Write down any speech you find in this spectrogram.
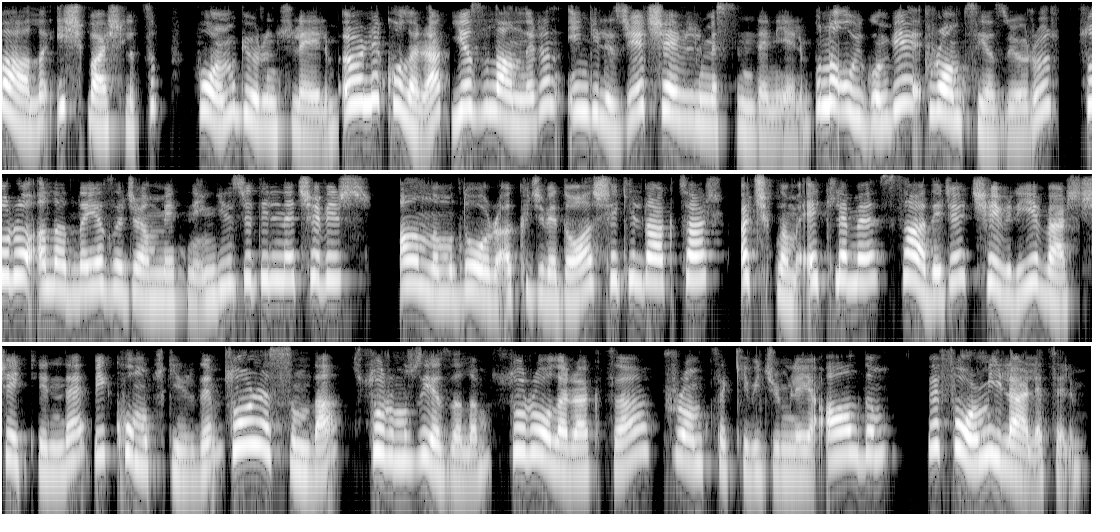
bağlı iş başlatıp formu görüntüleyelim. Örnek olarak yazılanların İngilizceye çevrilmesini deneyelim. Buna uygun bir prompt yazıyoruz. Soru alanında yazacağım metni İngilizce diline çevir anlamı doğru, akıcı ve doğal şekilde aktar, açıklama ekleme, sadece çeviriyi ver şeklinde bir komut girdim. Sonrasında sorumuzu yazalım. Soru olarak da prompttaki bir cümleyi aldım ve formu ilerletelim.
